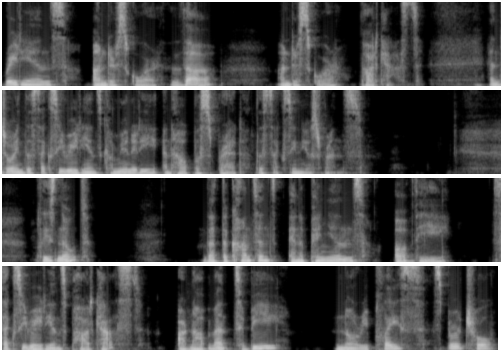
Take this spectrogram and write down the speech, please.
radiance underscore the underscore podcast. And join the Sexy Radiance community and help us spread the sexy news, friends. Please note that the content and opinions of the Sexy Radiance podcast are not meant to be nor replace spiritual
